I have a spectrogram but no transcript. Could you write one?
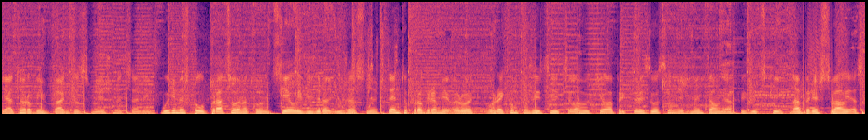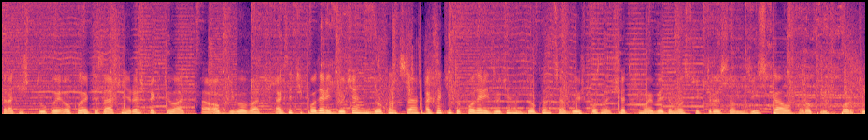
Ja to robím fakt za smiešné ceny. Budeme spolupracovať na tvojom cieli vyzerať úžasne. Tento program je o, re- o rekompozícii celého tela, pri ktorej zosilneš mentálne a fyzicky, naberieš svaly a stratíš tu. Tvoje okolie ťa začne rešpektovať a obdivovať. Ak sa ti podarí dotiahnuť do konca, ak sa ti to podarí podarí dotiahnuť do konca, budeš poznať všetky moje vedomosti, ktoré som získal rokmi športu.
